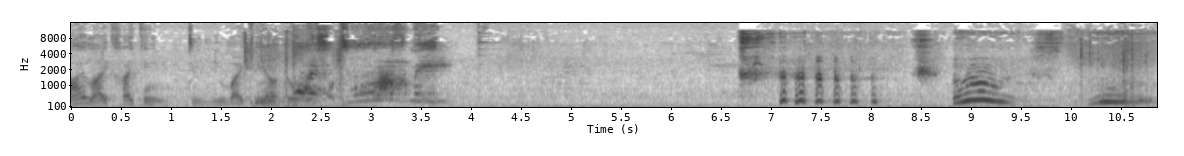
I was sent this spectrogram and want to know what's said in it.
I like hiking. Do you like the outdoors? Boy, love me! Ooh.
